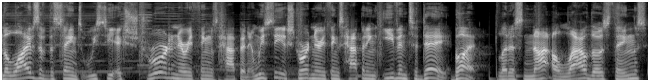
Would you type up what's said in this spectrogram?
the lives of the saints, we see extraordinary things happen, and we see extraordinary things happening even today. But let us not allow those things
